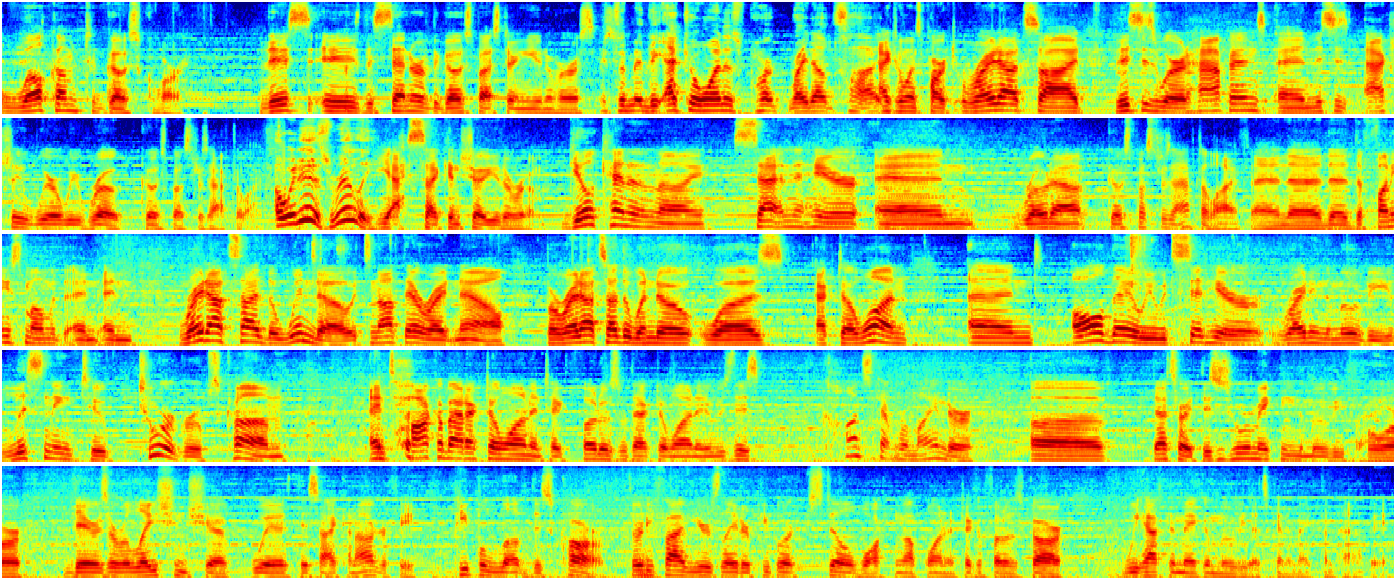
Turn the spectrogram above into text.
Welcome to Ghost Corps. This is the center of the Ghostbusting universe. So the Ecto One is parked right outside. Ecto One's parked right outside. This is where it happens, and this is actually where we wrote Ghostbusters Afterlife. oh, it is really. Yes, I can show you the room. Gil Kenan and I sat in here and wrote out Ghostbusters Afterlife. And uh, the, the funniest moment, and, and right outside the window, it's not there right now, but right outside the window was Ecto 1. And all day we would sit here writing the movie, listening to tour groups come and talk about Ecto 1 and take photos with Ecto 1. And it was this constant reminder of that's right, this is who we're making the movie for. There's a relationship with this iconography. People love this car. 35 years later, people are still walking up one and take a photo of this car. We have to make a movie that's going to make them happy.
